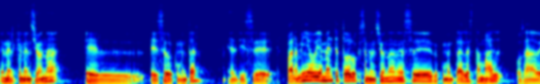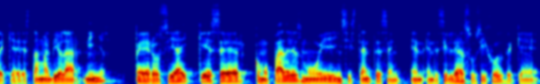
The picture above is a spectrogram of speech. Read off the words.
en el que menciona el, ese documental. Él dice, para mí obviamente todo lo que se menciona en ese documental está mal, o sea, de que está mal violar niños, pero sí hay que ser como padres muy insistentes en, en, decirle a sus hijos de que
